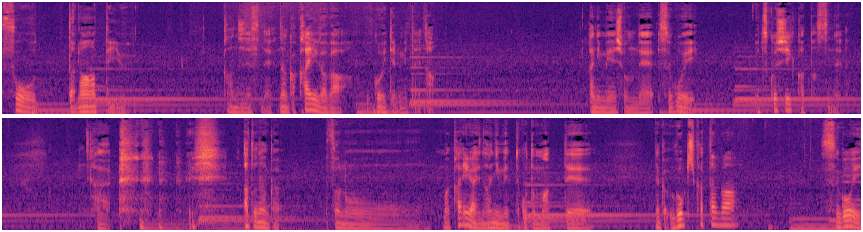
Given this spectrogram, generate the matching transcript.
そうだなっていう感じですね。なんか絵画が動いてるみたいなアニメーションですごい美しかったっすね。はい。あとなんかその、まあ、海外のアニメってこともあってなんか動き方がすごい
